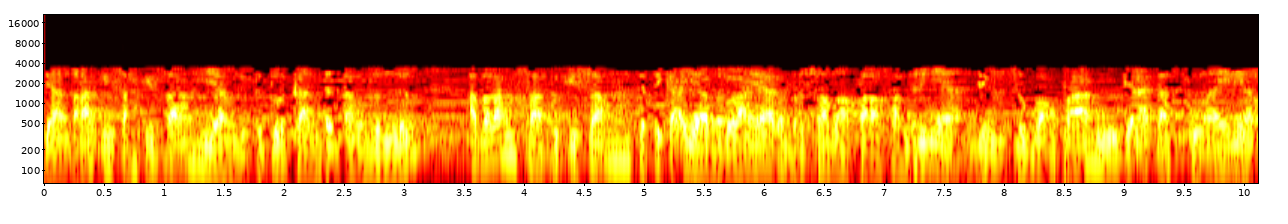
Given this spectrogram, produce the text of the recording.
Di antara kisah-kisah yang dituturkan tentang Zunnun adalah satu kisah ketika ia berlayar bersama para santrinya dengan sebuah perahu di atas sungai Nil.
